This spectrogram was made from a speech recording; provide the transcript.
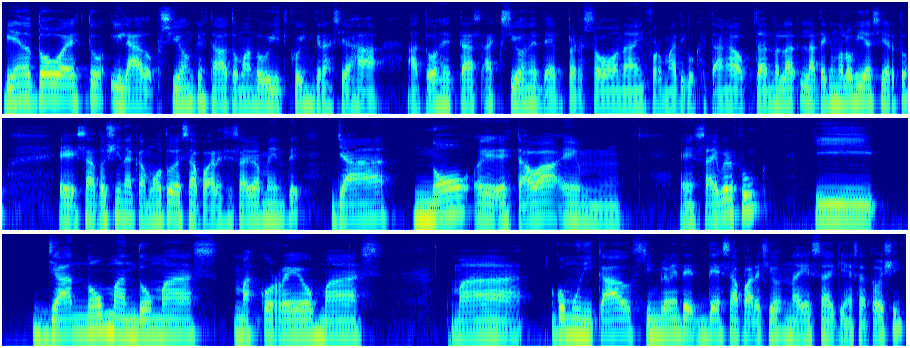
Viendo todo esto y la adopción que estaba tomando Bitcoin gracias a, todas estas acciones de personas, informáticos que estaban adoptando la, la tecnología, ¿cierto? Eh, Satoshi Nakamoto desaparece sabiamente, ya no eh, estaba en, en Cyberpunk y ya no mandó más, más correos, más, más comunicados, simplemente desapareció, nadie sabe quién es Satoshi.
